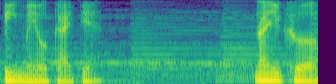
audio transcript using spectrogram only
并没有改变。那一刻，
